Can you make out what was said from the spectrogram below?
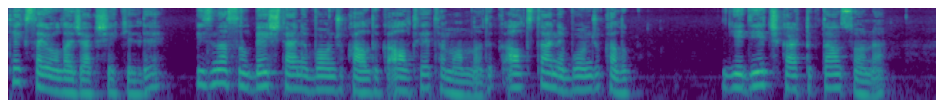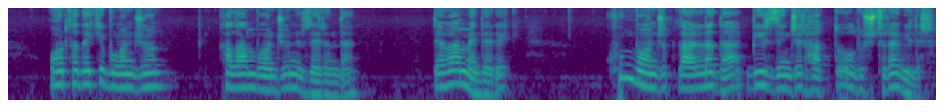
tek sayı olacak şekilde biz nasıl 5 tane boncuk aldık 6'ya tamamladık. 6 tane boncuk alıp 7'ye çıkarttıktan sonra ortadaki boncuğun kalan boncuğun üzerinden devam ederek kum boncuklarla da bir zincir hattı oluşturabilir.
